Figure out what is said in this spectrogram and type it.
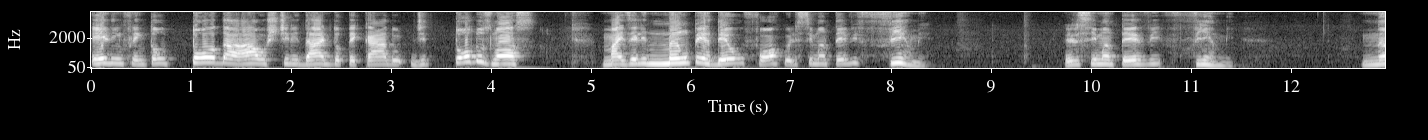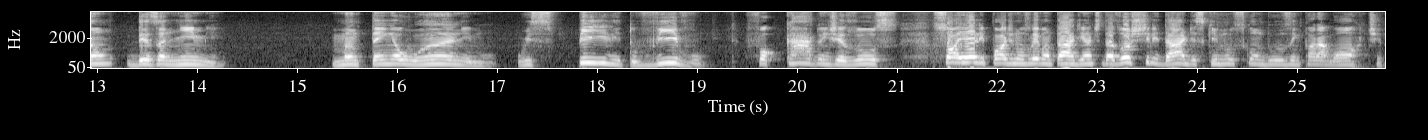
Ele enfrentou toda a hostilidade do pecado de todos nós. Mas ele não perdeu o foco, ele se manteve firme. Ele se manteve firme. Não desanime. Mantenha o ânimo, o espírito vivo, focado em Jesus. Só Ele pode nos levantar diante das hostilidades que nos conduzem para a morte.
